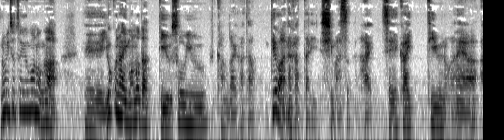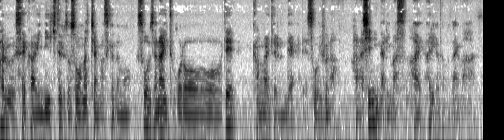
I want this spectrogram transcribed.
ノイズというものが、えー、良くないものだっていう、そういう考え方ではなかったりします。はい。正解っていうのがね、ある世界に生きてるとそうなっちゃいますけども、そうじゃないところで考えてるんで、そういうふうな話になります。はい。ありがとうございます。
